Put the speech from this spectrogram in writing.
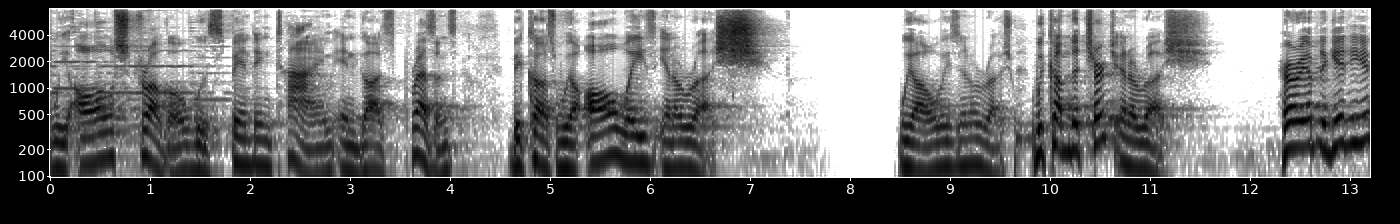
We all struggle with spending time in God's presence because we're always in a rush. We're always in a rush. We come to church in a rush. Hurry up to get here.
